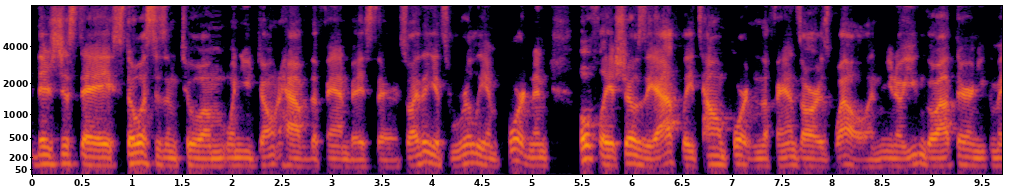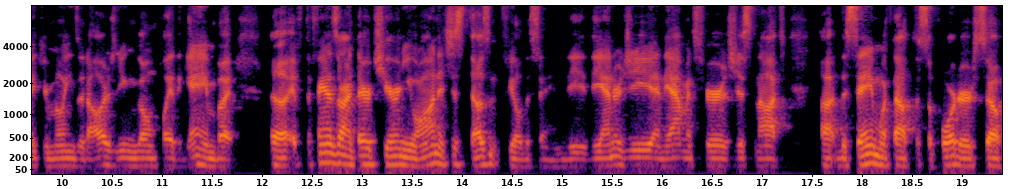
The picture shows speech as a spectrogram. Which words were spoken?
there's just a stoicism to them when you don't have the fan base there. So I think it's really important, and hopefully it shows the athletes how important the fans are as well. And you know, you can go out there and you can make your millions of dollars, you can go and play the game, but uh, if the fans aren't there cheering you on, it just doesn't feel the same. The the energy and the atmosphere is just not uh, the same without the supporters. So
